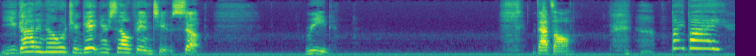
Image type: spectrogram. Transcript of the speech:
you got to know what you're getting yourself into. So, read. That's all. Bye-bye.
